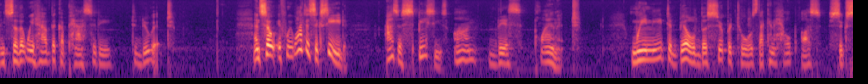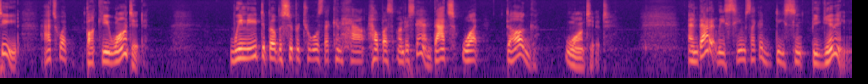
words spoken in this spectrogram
and so that we have the capacity to do it. And so, if we want to succeed as a species on this planet, we need to build the super tools that can help us succeed. That's what Bucky wanted. We need to build the super tools that can help us understand. That's what Doug wanted. And that at least seems like a decent beginning.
